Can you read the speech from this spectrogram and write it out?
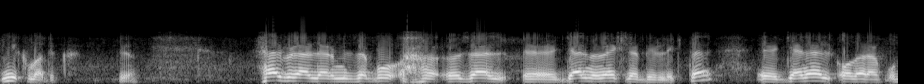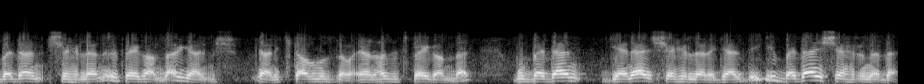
yıkmadık diyor. Her birerlerimize bu özel e, gelmemekle birlikte e, genel olarak bu beden şehirlerine bir peygamber gelmiş. Yani kitabımızda var. Yani Hazreti Peygamber bu beden genel şehirlere geldiği gibi beden şehrine de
